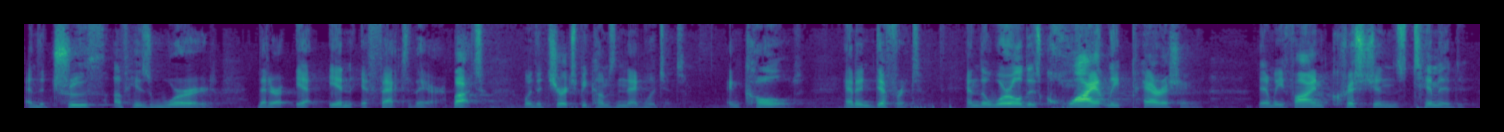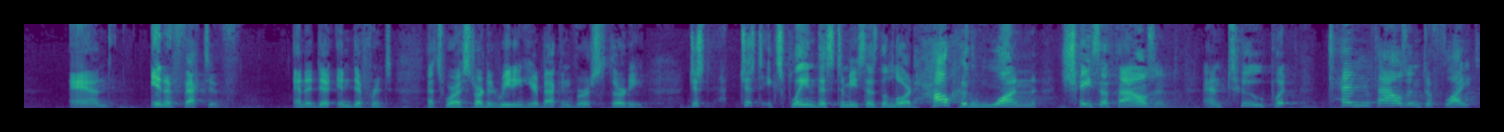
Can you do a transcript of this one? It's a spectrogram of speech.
and the truth of His Word that are in effect there. But when the church becomes negligent and cold and indifferent, and the world is quietly perishing, then we find Christians timid and ineffective and indifferent. That's where I started reading here back in verse 30. Just, just explain this to me, says the Lord. How could one chase a thousand and two put 10,000 to flight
